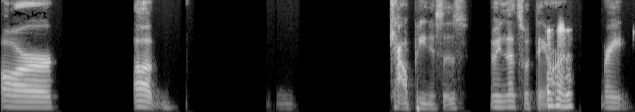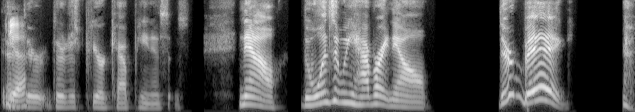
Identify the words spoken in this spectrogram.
are uh cow penises. I mean, that's what they are, Mhm. right? Yeah. They're they're just pure cow penises. Now, the ones that we have right now, they're big. I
